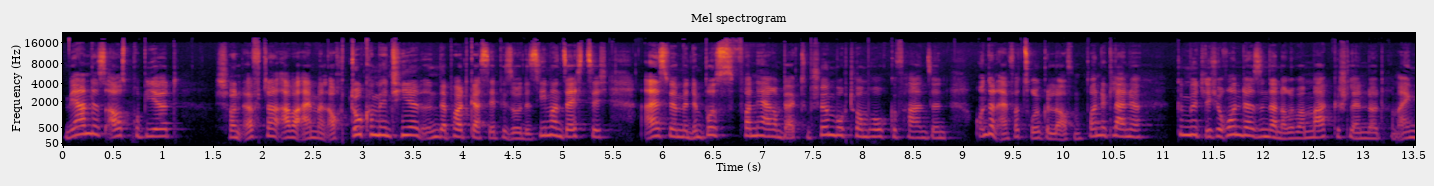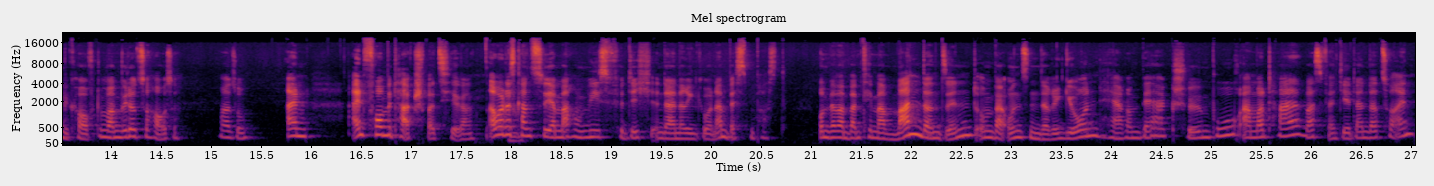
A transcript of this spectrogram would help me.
Wir haben das ausprobiert, schon öfter, aber einmal auch dokumentiert in der Podcast-Episode 67, als wir mit dem Bus von Herrenberg zum Schönbuchturm hochgefahren sind und dann einfach zurückgelaufen. War eine kleine gemütliche Runde, sind dann auch über den Markt geschlendert, haben eingekauft und waren wieder zu Hause. Also ein, ein Vormittagsspaziergang. Aber das kannst du ja machen, wie es für dich in deiner Region am besten passt. Und wenn wir beim Thema Wandern sind und bei uns in der Region, Herrenberg, Schönbuch, Ammertal, was fällt dir dann dazu ein?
